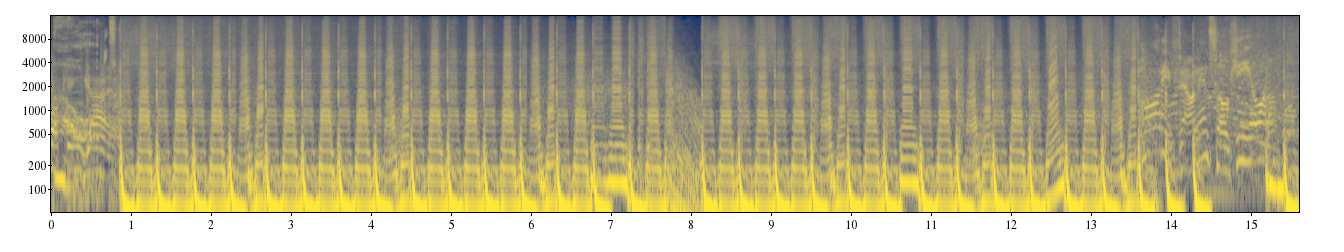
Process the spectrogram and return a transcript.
fucking game. Party down in Tokyo.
